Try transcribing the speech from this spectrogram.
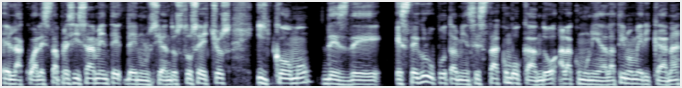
en la cual está precisamente denunciando estos hechos y cómo desde este grupo también se está convocando a la comunidad latinoamericana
